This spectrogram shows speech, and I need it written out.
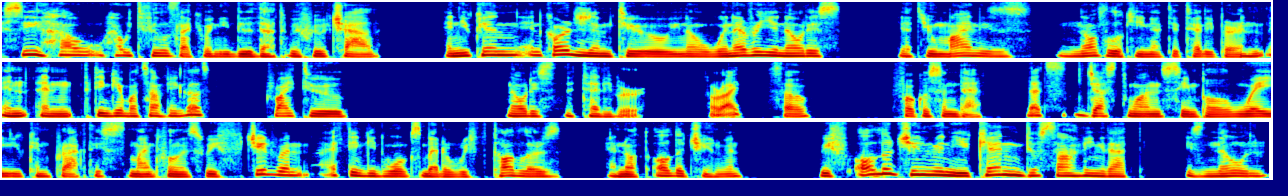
see how, how it feels like when you do that with your child. And you can encourage them to, you know, whenever you notice that your mind is not looking at your teddy bear and, and, and thinking about something else, try to notice the teddy bear. All right. So focus on that. That's just one simple way you can practice mindfulness with children. I think it works better with toddlers and not older children. With older children, you can do something that is known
